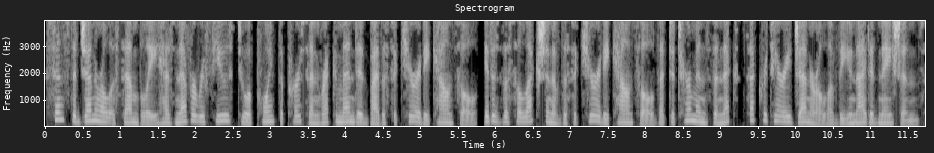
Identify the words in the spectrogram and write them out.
Since the General Assembly has never refused to appoint the person recommended by the Security Council, it is the selection of the Security Council that determines the next Secretary-General of the United Nations.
